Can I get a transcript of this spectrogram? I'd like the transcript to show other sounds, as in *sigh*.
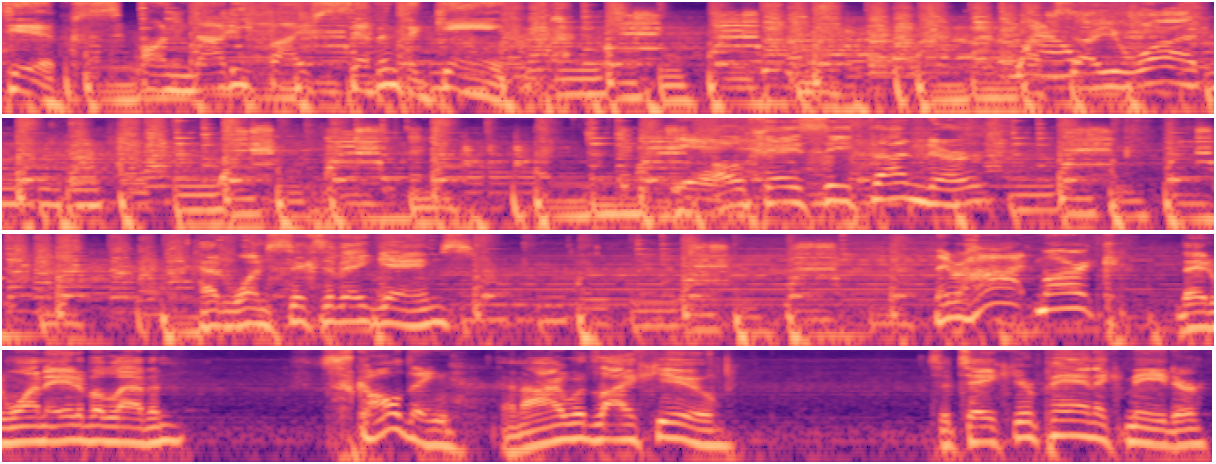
Dibs on 95.7 The Game. Tell you what. Yeah. OKC Thunder had won six of eight games. They were hot, Mark. They'd won eight of 11. Scalding. And I would like you to take your panic meter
